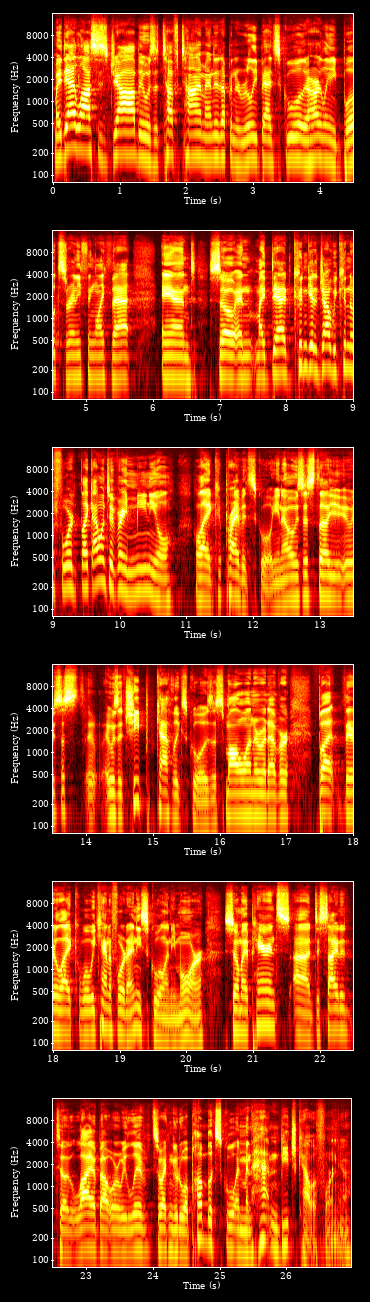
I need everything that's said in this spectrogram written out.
my dad lost his job. It was a tough time. I ended up in a really bad school. There are hardly any books or anything like that. And so, and my dad couldn't get a job. We couldn't afford, like, I went to a very menial, like, private school, you know? It was just, uh, it was just, it was a cheap Catholic school. It was a small one or whatever. But they're like, well, we can't afford any school anymore. So my parents uh, decided to lie about where we lived so I can go to a public school in Manhattan Beach, California.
